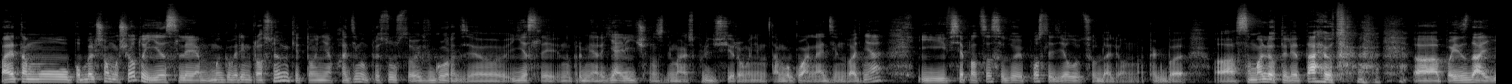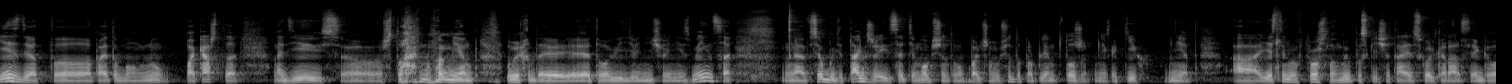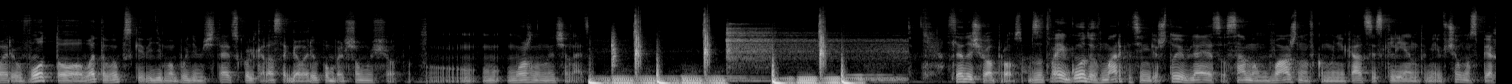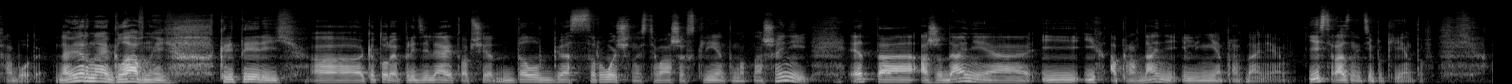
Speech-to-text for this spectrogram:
Поэтому, по большому счету, если мы говорим про съемки, то необходимо присутствовать в городе. Если, например, я лично занимаюсь продюсированием там буквально один-два дня, и все процессы до и после делаются удаленно. Как бы э, самолеты летают, э, поезда ездят, э, поэтому, ну, пока что надеюсь, э, что на момент выхода этого видео ничего не изменится. Э, все будет так же, и с этим, в общем-то, по большому счету, проблем тоже никаких нет. А если мы в прошлом выпуске считали, сколько раз я говорю «вот», то в этом выпуске, видимо, будем считать, сколько раз я говорю по большому счету. Можно начинать. Следующий вопрос. За твои годы в маркетинге что является самым важным в коммуникации с клиентами и в чем успех работы? Наверное, главный критерий, а, который определяет вообще долгосрочность ваших с клиентом отношений, это ожидания и их оправдание или неоправдание. Есть разные типы клиентов.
